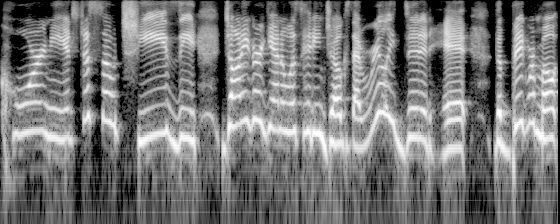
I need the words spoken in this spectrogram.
corny it's just so cheesy. Johnny gargano was hitting jokes that really didn't hit. The big remote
